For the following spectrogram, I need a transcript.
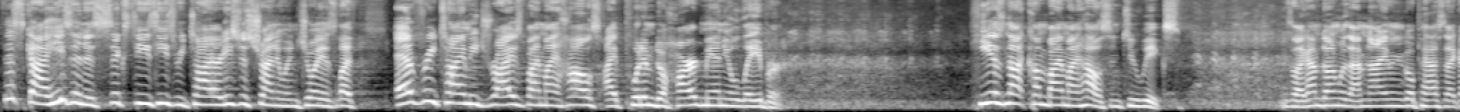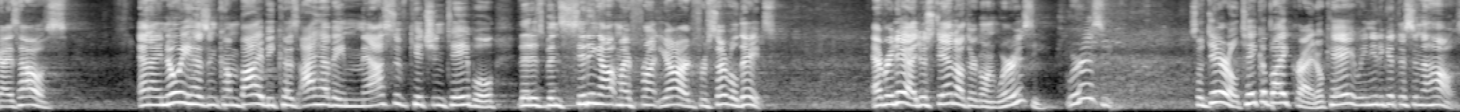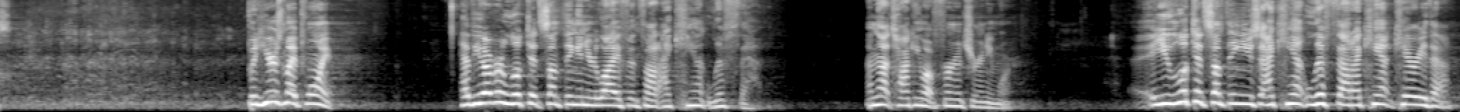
This guy, he's in his 60s, he's retired, he's just trying to enjoy his life. Every time he drives by my house, I put him to hard manual labor. he has not come by my house in two weeks. He's like, I'm done with that. I'm not even gonna go past that guy's house. And I know he hasn't come by because I have a massive kitchen table that has been sitting out in my front yard for several days. Every day I just stand out there going, Where is he? Where is he? So, Daryl, take a bike ride, okay? We need to get this in the house. But here's my point Have you ever looked at something in your life and thought, I can't lift that? I'm not talking about furniture anymore. You looked at something and you say, I can't lift that, I can't carry that.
